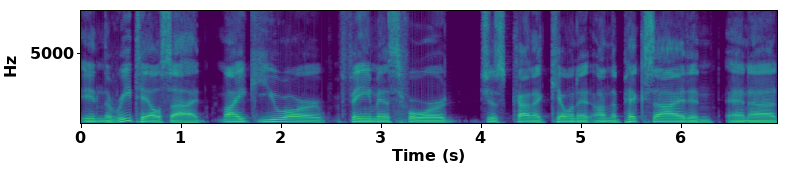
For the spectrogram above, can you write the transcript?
in the retail side. Mike, you are famous for just kind of killing it on the pick side and and uh,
